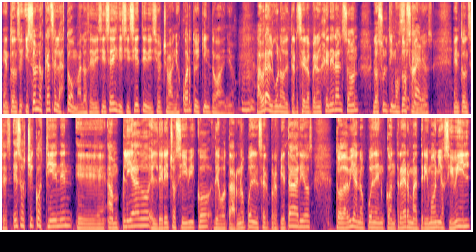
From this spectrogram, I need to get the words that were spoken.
Entonces, y son los que hacen las tomas, los de 16, 17 y 18 años, cuarto y quinto año. Habrá alguno de tercero, pero en general son los últimos Sí, dos claro. años. Entonces, esos chicos tienen eh, ampliado el derecho cívico de votar. No pueden ser propietarios, todavía no pueden contraer matrimonio civil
